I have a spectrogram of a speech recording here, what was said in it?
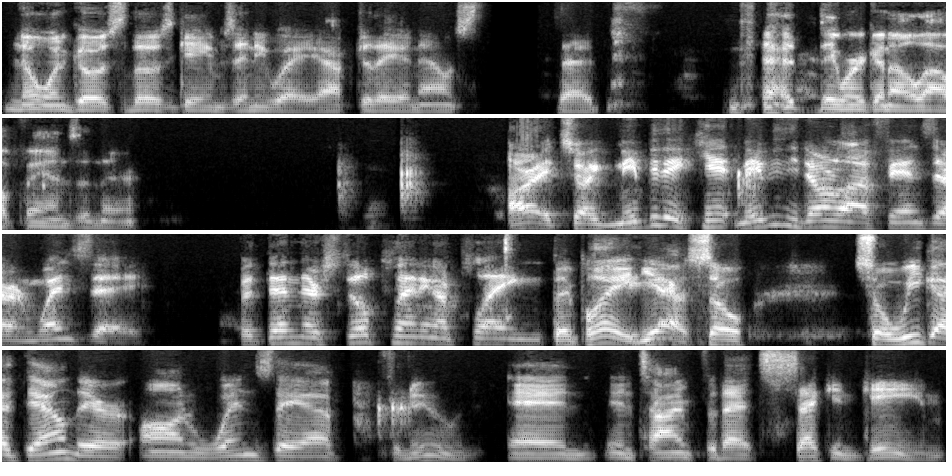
no one goes to those games anyway after they announced that that they weren't going to allow fans in there. All right, so like maybe they can't. Maybe they don't allow fans there on Wednesday, but then they're still planning on playing. They played, yeah. So, so we got down there on Wednesday afternoon, and in time for that second game.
